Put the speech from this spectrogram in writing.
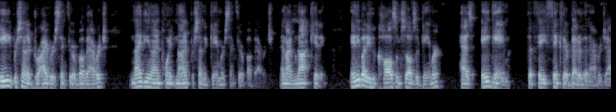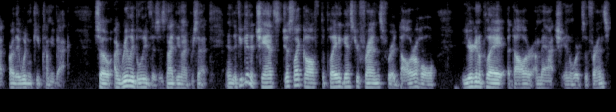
eighty percent of drivers think they're above average. 99.9% of gamers think they're above average. And I'm not kidding anybody who calls themselves a gamer has a game that they think they're better than average at, or they wouldn't keep coming back. So I really believe this is 99%. And if you get a chance, just like golf, to play against your friends for a dollar a hole, you're going to play a dollar a match in Words with Friends,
